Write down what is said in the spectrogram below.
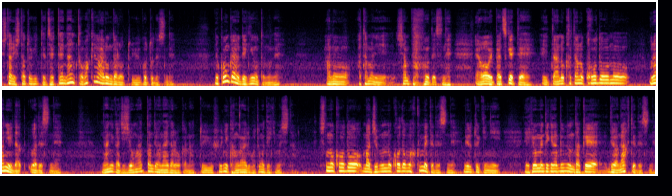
したりした時って絶対何か訳があるんだろうということですね、で今回の出来事もねあの頭にシャンプーをですね泡をいっぱいつけていったあの方の行動の裏にはですね何か事情があったんではないだろうかなというふうに考えることができました。人の行動、まあ、自分の行動も含めてですね見るときに表面的な部分だけではなくてですね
